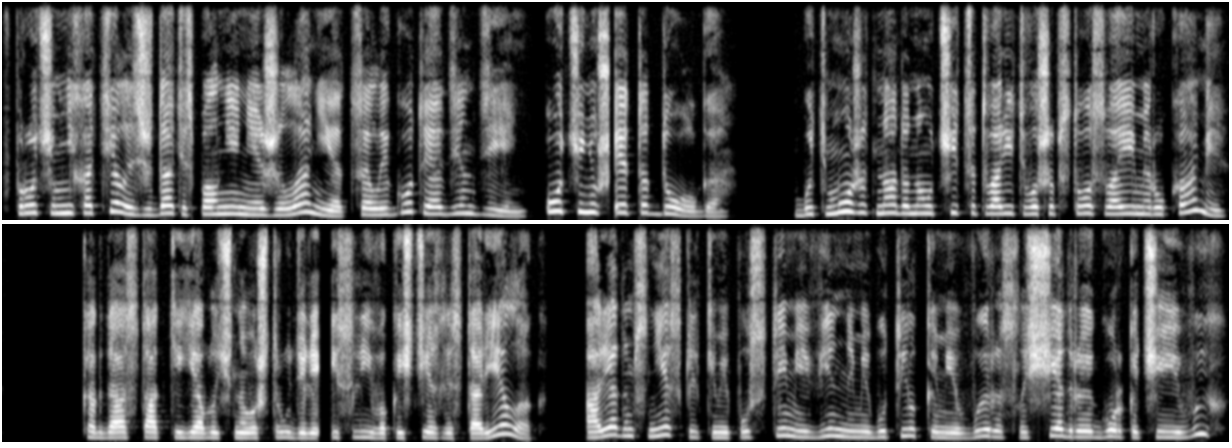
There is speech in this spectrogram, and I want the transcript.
Впрочем, не хотелось ждать исполнения желания целый год и один день. Очень уж это долго. Быть может, надо научиться творить волшебство своими руками? Когда остатки яблочного штруделя и сливок исчезли с тарелок, а рядом с несколькими пустыми винными бутылками выросла щедрая горка чаевых,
